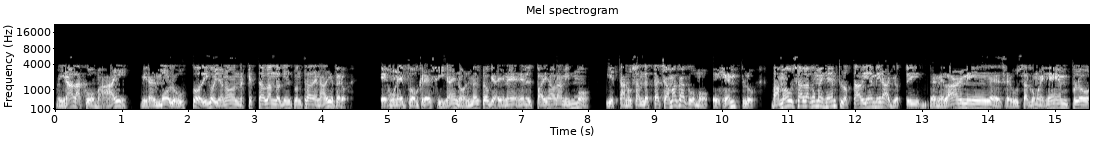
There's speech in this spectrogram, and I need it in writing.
mira la coma ahí, mira el molusco. Digo, yo no, es que esté hablando aquí en contra de nadie, pero es una hipocresía enorme lo que hay en el país ahora mismo y están usando esta chamaca como ejemplo. Vamos a usarla como ejemplo, está bien, mira, yo estoy en el Army, eh, se usa como ejemplo,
